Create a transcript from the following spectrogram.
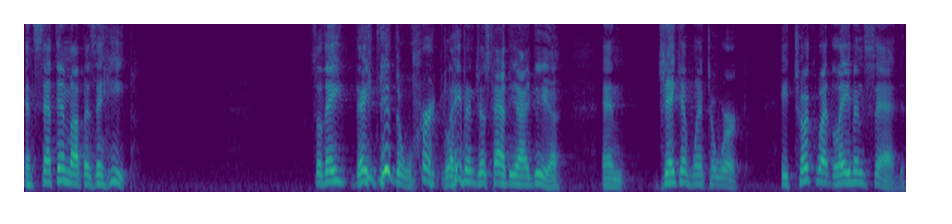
and set them up as a heap. So they, they did the work. Laban just had the idea, and Jacob went to work. He took what Laban said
